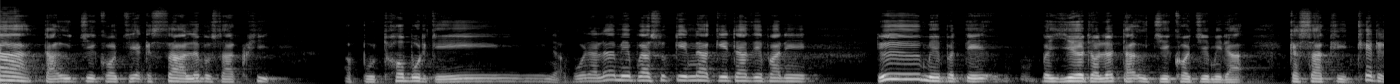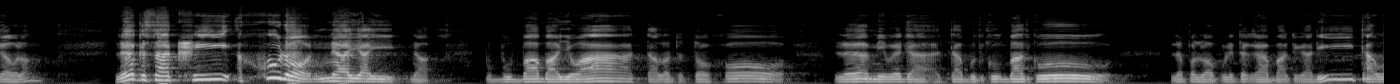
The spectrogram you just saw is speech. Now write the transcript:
ဥချီခောချီပွားကစားယေရှုခရစ်ပုတ်ကေယိုယိုဖိုလရှေရမလောမေမေနာယာပွားတကောကတဲ့ကဒူထောလတာဘလူတာဖို့လကစားယောမှာပဲစစ်တော်ဘဒရောဒေါပကတိညာတာဥချီခောချီကစားလေဘစာခရီအပူထောဘုတ်ကေနာပေါ်လာမေပစုကိနာကေတာဒီပါနီဒူမေပတိပယေတော်လတာဥချီခောချီမိတာကစားခရီထဲတကောလောလေကစားခရီအခုတော့နာယာယီနော်ဘူဘာဘာယောအာတာလတတော်ခောလေအမိဝဲတာတာဘူးတကူဘာတကူလေပလောပလတကဘာတကဒီတာဝ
